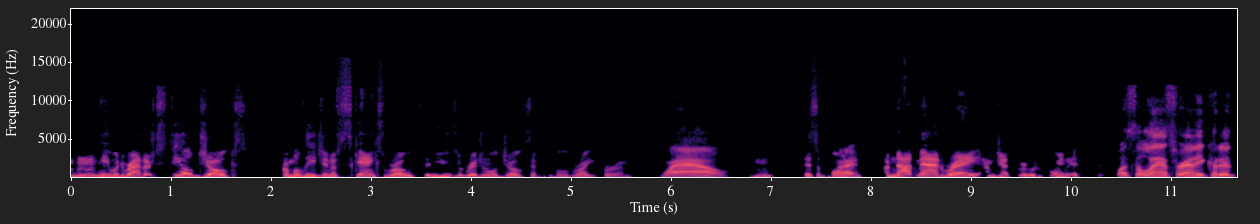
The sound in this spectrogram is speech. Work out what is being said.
Hmm He would rather steal jokes from a Legion of Skanks roast than use original jokes that people write for him. Wow. hmm Disappointing. I'm not mad, Ray. I'm just disappointed. What's the last round? He could have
